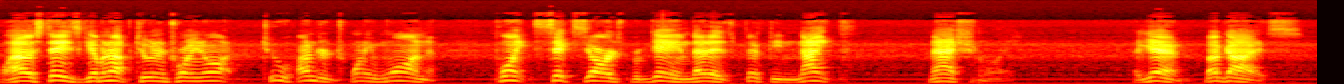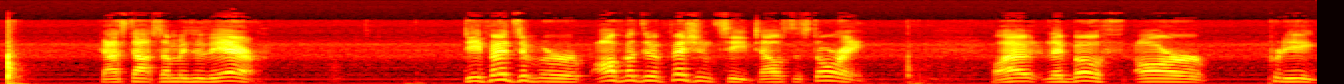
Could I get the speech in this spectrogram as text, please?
Ohio State's given up 221.6 yards per game. That is 59th nationally. Again, Buckeyes got to stop somebody through the air. Defensive or offensive efficiency tells the story. Well, they both are pretty,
